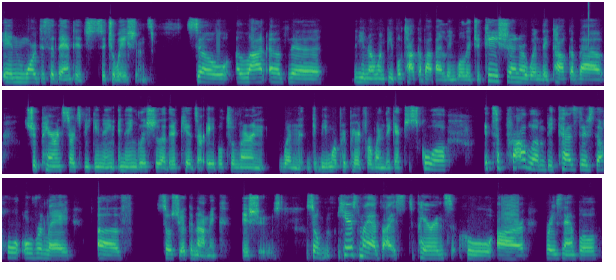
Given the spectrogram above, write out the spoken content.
in more disadvantaged situations. So a lot of the you know when people talk about bilingual education or when they talk about should parents start speaking in, English so that their kids are able to learn when to be more prepared for when they get to school? It's a problem because there's the whole overlay of socioeconomic issues. So here's my advice to parents who are, for example,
